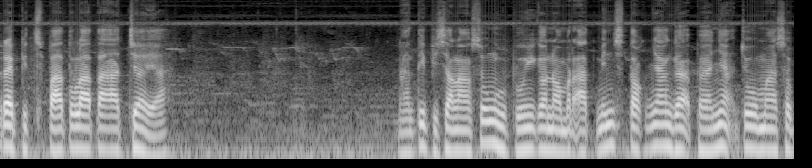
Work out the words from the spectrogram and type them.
rabbit sepatu lata aja ya nanti bisa langsung hubungi ke nomor admin stoknya nggak banyak cuma 10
